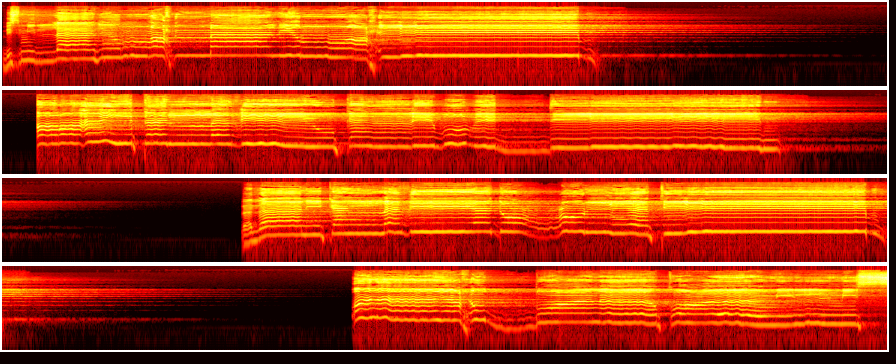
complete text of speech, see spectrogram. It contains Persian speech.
بسم الله الرحمن فذلك الذي يدع اليتيم. ولا يحض على طعام المسكين.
